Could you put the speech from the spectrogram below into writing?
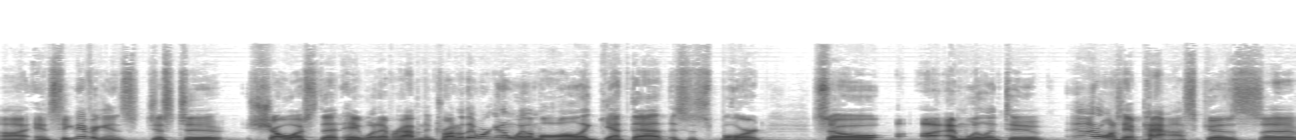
Uh, and significance just to show us that, hey, whatever happened in Toronto, they weren't going to win them all. I get that. This is sport. So uh, I'm willing to, I don't want to say a pass because uh,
